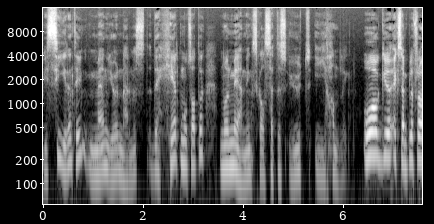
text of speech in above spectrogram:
Vi sier en ting, men gjør nærmest det helt motsatte når mening skal settes ut i handling. Og Eksempler fra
